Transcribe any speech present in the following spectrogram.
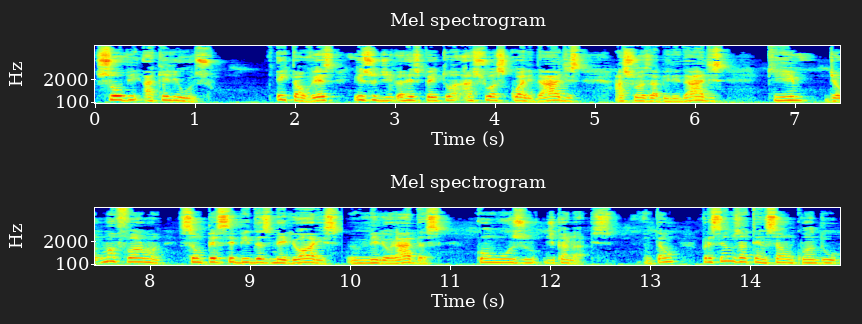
sob aquele uso. E talvez isso diga respeito às suas qualidades, às suas habilidades que de alguma forma são percebidas melhores, melhoradas com o uso de cannabis. Então, prestemos atenção quando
